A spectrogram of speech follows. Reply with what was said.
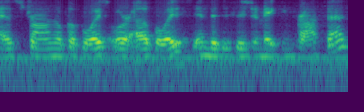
as strong of a voice or a voice in the decision making process.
